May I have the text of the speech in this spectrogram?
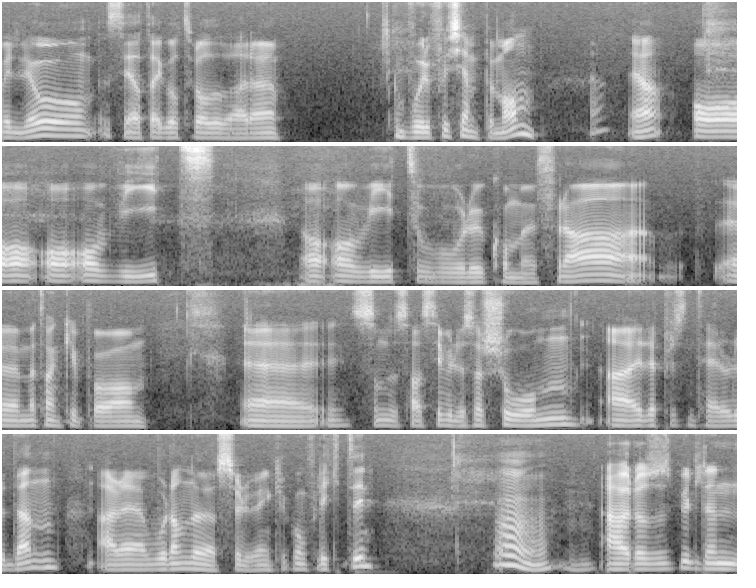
vil jeg jo si at det er godt råd det derre Hvorfor kjemper man? Ja, og, og, og vit og, og vit hvor du kommer fra, eh, med tanke på eh, Som du sa, sivilisasjonen. Er- Representerer du den? Er det, hvordan løser du egentlig konflikter? Mm. Jeg har også spilt en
